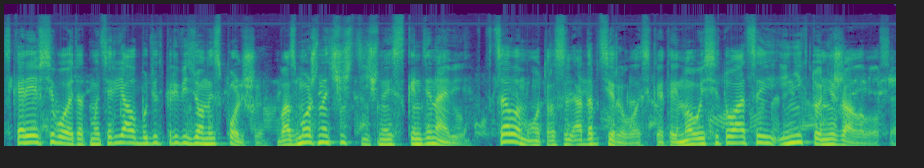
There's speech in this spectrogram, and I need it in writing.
Скорее всего, этот материал будет привезен из Польши, возможно, частично из Скандинавии. В целом отрасль адаптировалась к этой новой ситуации и никто не жаловался.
